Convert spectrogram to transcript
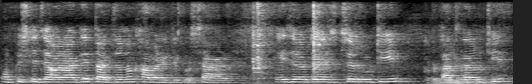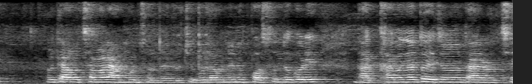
অফিসে যাওয়ার আগে তার জন্য খাবার রেডি করছে। আর এই যে ওটা হচ্ছে রুটি পাতলা রুটি। ওটা হচ্ছে আমার আম্মুর জন্য। রুটিগুলো উনি পছন্দ করে ভাত খাবে না তো এই জন্য তার হচ্ছে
